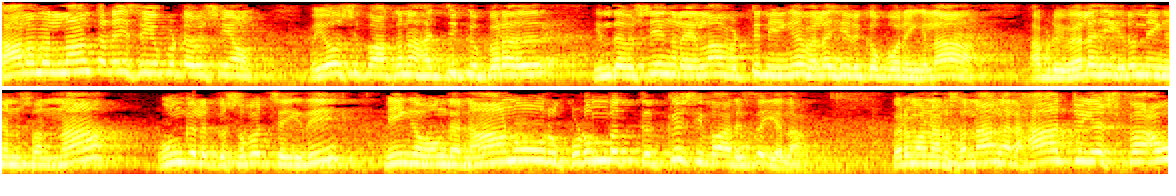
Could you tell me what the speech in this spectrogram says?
காலமெல்லாம் தடை செய்யப்பட்ட விஷயம். இப்போ யோசிச்சு பார்க்கணும் ஹஜ்ஜுக்கு பிறகு இந்த விஷயங்களை எல்லாம் விட்டு நீங்கள் விலகி இருக்க போறீங்களா? அப்படி விலகி இருந்தீங்கன்னு சொன்னால் உங்களுக்கு சுப செய்தி நீங்கள் உங்கள் நானூறு குடும்பத்துக்கு சிபாரிசு செய்யலாம். பெருமானார் சொன்னாங்க ஹாஜு யஷ்ஃபாவு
